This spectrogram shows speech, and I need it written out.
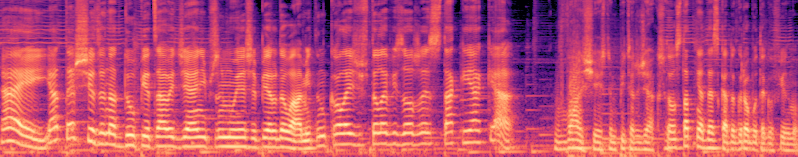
Hej, ja też siedzę na dupie cały dzień i przejmuję się pierdołami. Ten koleś w telewizorze jest taki jak ja. Wal się, jestem Peter Jackson. To ostatnia deska do grobu tego filmu.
